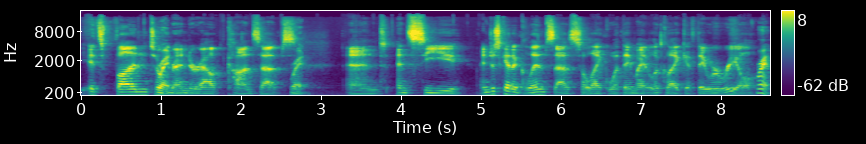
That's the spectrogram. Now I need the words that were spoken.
it's fun to Right. render out concepts. right. And and see and just get a glimpse as to like what they might look like if they were real. Right.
